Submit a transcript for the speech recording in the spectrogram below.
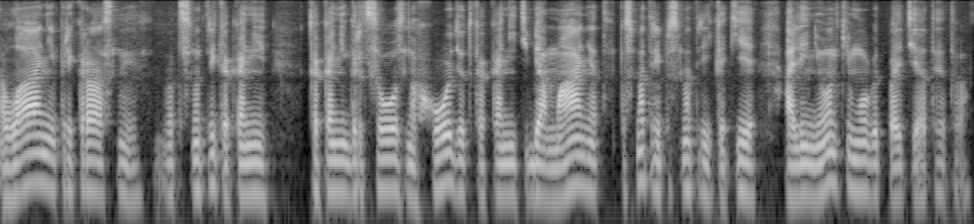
лани прекрасные. Вот смотри, как они, как они грациозно ходят, как они тебя манят. Посмотри, посмотри, какие олененки могут пойти от этого.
